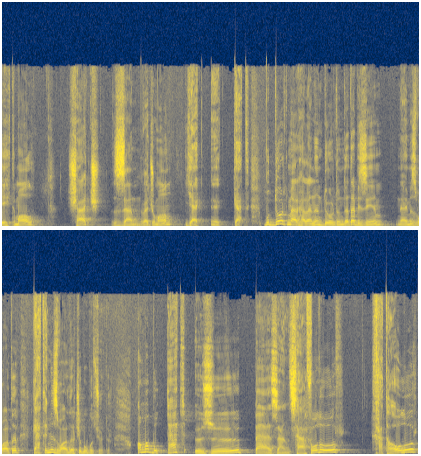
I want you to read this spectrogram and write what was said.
ehtimal, şək, zənn və güman, yəq, qət. Bu 4 mərhələnin 4-ündə də bizim nəyimiz vardır? Qətimiz vardır ki, bu bu cürdür. Amma bu qət özü bəzən səhv olur, xəta olur,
